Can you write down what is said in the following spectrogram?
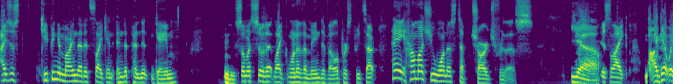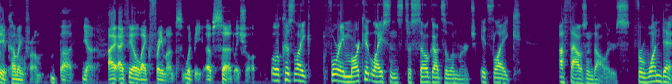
I just keeping in mind that it's like an independent game. Mhm. So much so that like one of the main developers tweets out, "Hey, how much you want us to charge for this?" Yeah, It's like, No, I get where you're coming from, but yeah, I, I feel like three months would be absurdly short. well, because like for a market license to sell Godzilla merch, it's like a thousand dollars for one day.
